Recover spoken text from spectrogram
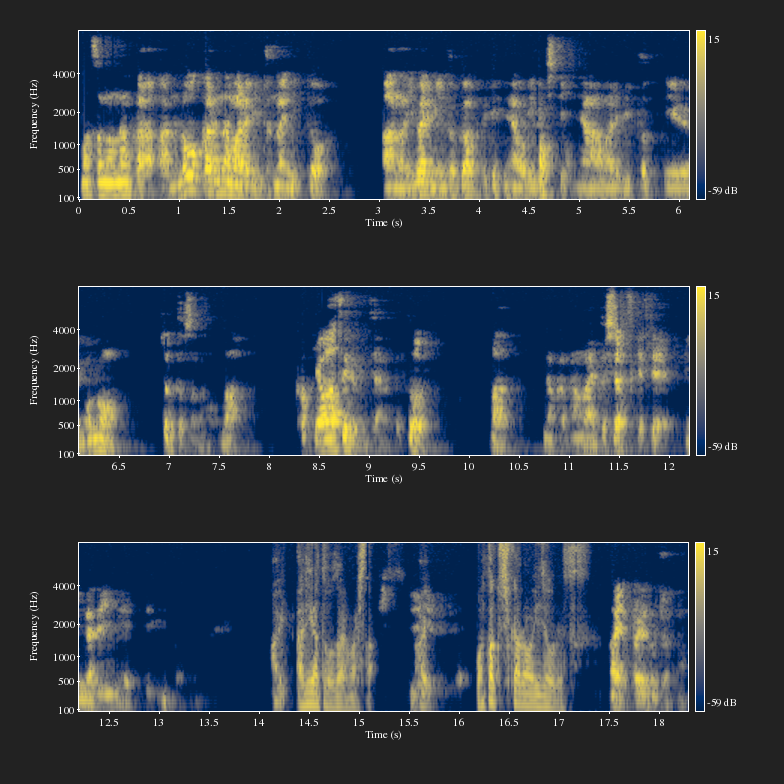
まあそのなんか、あのローカルなマレビットの意味と、あの、いわゆる民族学的な折り口的なマレビットっていうものを、ちょっとその、まあ、掛け合わせるみたいなことを、まあ、なんか名前としてはつけて、みんなでいいねっていう。はい、ありがとうございました。はい、私からは以上です。はい、ありがとうございます。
